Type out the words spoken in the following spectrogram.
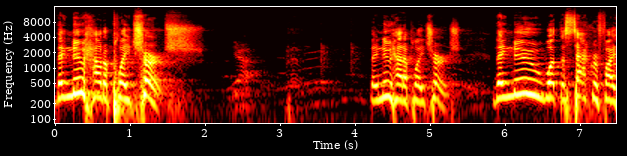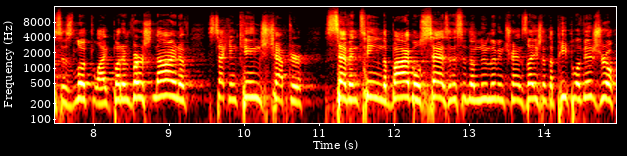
they knew how to play church. They knew how to play church. They knew what the sacrifices looked like. But in verse 9 of 2 Kings chapter 17, the Bible says, and this is the New Living Translation, that the people of Israel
